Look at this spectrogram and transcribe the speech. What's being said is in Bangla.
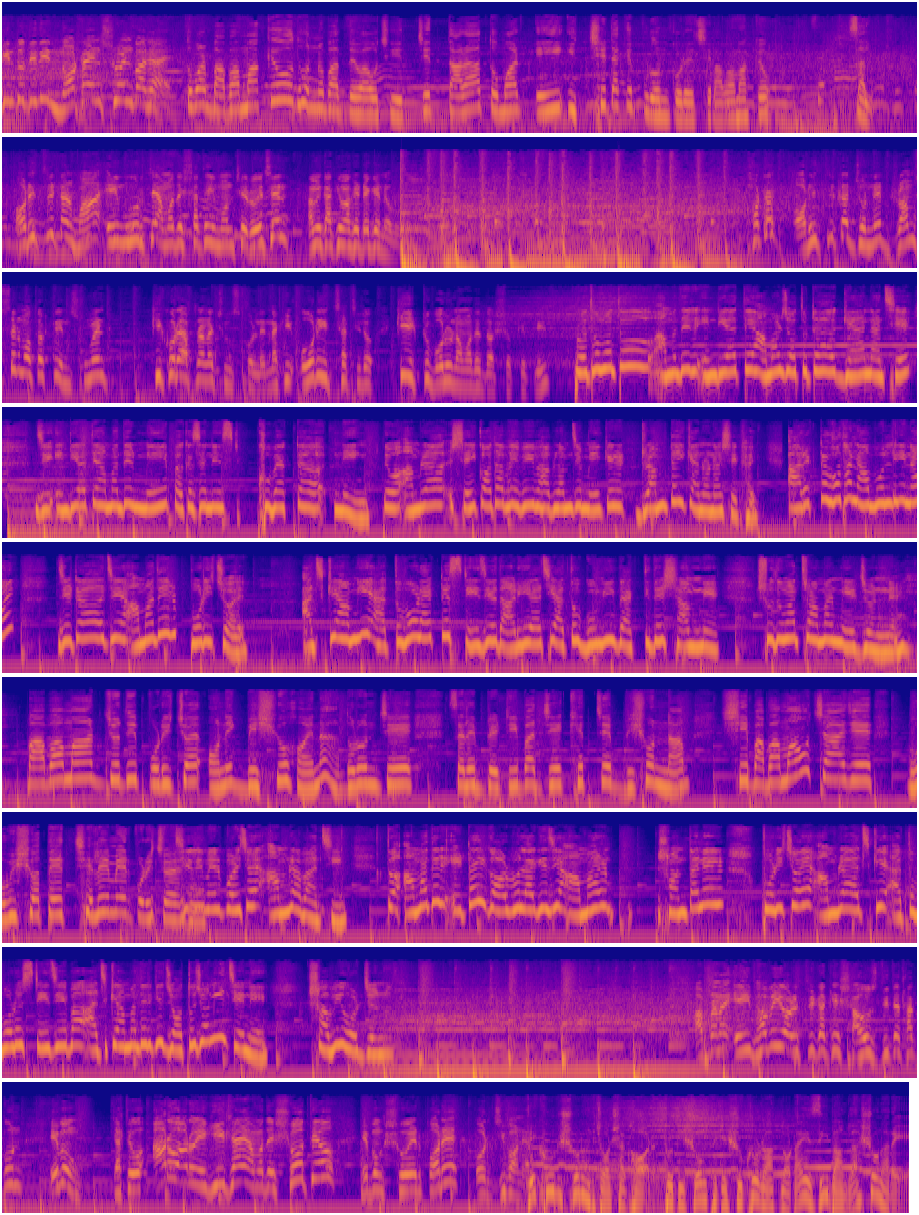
কিন্তু দিদি নটা ইনস্ট্রুমেন্ট বাজায়। তোমার বাবা মাকেও ধন্যবাদ দেওয়া উচিত যে তারা তোমার এই ইচ্ছেটাকে পূরণ করেছে। বাবা মাকেও। স্যালুট অরিত্রিকার মা এই মুহূর্তে আমাদের সাথে এই মঞ্চে রয়েছেন। আমি কাকিমাকে ডেকে নেব। হঠাৎ অরিত্রিকার জন্য ড্রামসের মতো একটা ইনস্ট্রুমেন্ট কি করে আপনারা চুজ করলেন? নাকি ওর ইচ্ছা ছিল? কি একটু বলুন আমাদের দর্শককে প্লিজ প্রথমত, আমাদের ইন্ডিয়াতে আমার যতটা জ্ঞান আছে যে ইন্ডিয়াতে আমাদের মেয়ে পার্কাসনিস্ট খুব একটা নেই। তো আমরা সেই কথা ভেবেই ভাবলাম যে মেয়েকে ড্রামটাই কেন না শেখাই? আরেকটা কথা না বললেই নয়, যেটা যে আমাদের পরিচয়। আজকে আমি এত বড় একটা স্টেজে দাঁড়িয়ে আছি, এত গুণী ব্যক্তিদের সামনে, শুধুমাত্র আমার মেয়ের জন্যে। বাবা মার যদি পরিচয় অনেক বেশিও হয় না ধরুন যে সেলিব্রিটি বা যে ক্ষেত্রে ভীষণ নাম সে বাবা মাও চায় যে ভবিষ্যতে ছেলে মেয়ের পরিচয়। ছেলে মেয়ের পরিচয় আমরা বাঁচি তো আমাদের এটাই গর্ব লাগে যে আমার সন্তানের পরিচয়ে আমরা আজকে এত বড় স্টেজে বা আজকে আমাদেরকে যতজনই চেনে সবই ওর জন্য আপনারা এইভাবেই অরিত্রিকাকে সাহস দিতে থাকুন এবং যাতে ও আরও আরও এগিয়ে যায় আমাদের শোতেও এবং শো এর পরে ওর জীবনে দেখুন সোনার জলসা ঘর প্রতি সোম থেকে শুক্র রাত নটায় জি বাংলা সোনারে।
